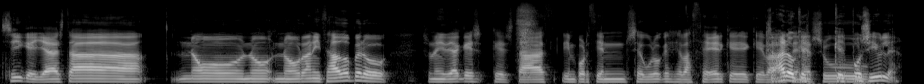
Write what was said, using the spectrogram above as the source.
Sí, que ya está no, no, no organizado, pero es una idea que, que está 100% seguro que se va a hacer, que, que va a tener su... que es posible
